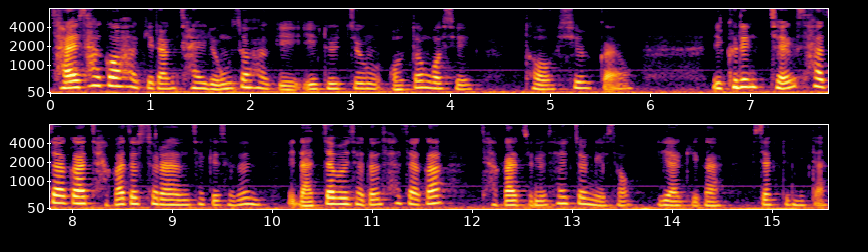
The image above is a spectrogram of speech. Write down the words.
잘 사과하기랑 잘 용서하기 이 둘 중 어떤 것이 더 쉬울까요? 이 그림책 사자가 작아졌어라는 책에서는 낮잠을 자던 사자가 작아지는 설정에서 이야기가 시작됩니다.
